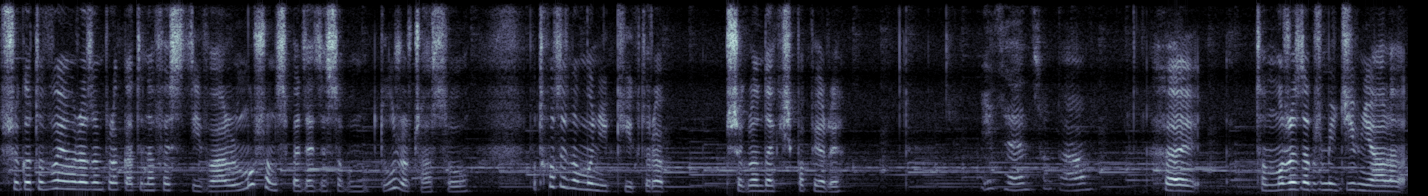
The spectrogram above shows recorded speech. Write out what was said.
przygotowują razem plakaty na festiwal, muszą spędzać ze sobą dużo czasu. Podchodzę do Moniki, która przegląda jakieś papiery. I ten, co tam? Hej, to może zabrzmieć dziwnie, ale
